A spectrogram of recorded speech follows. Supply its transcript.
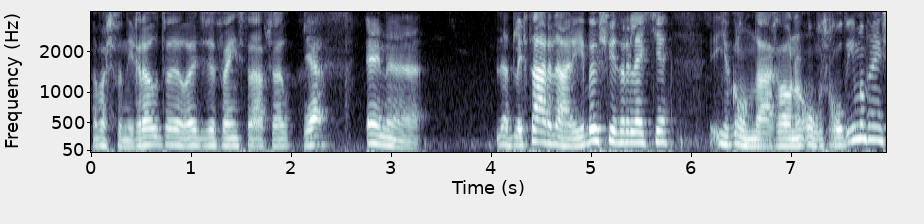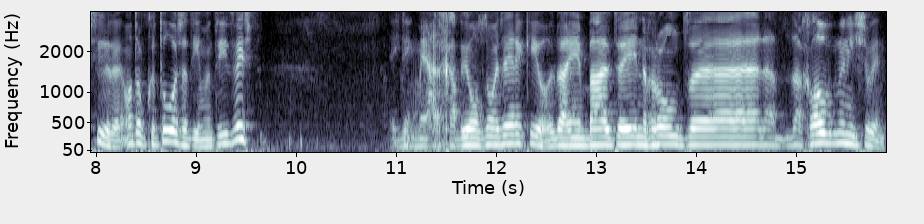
Dat was van die grote, hoe heet ze, Veenstra of zo. Ja. En dat ligt daar en daar in je busje, het reletje. Je kon daar gewoon een ongeschoold iemand heen sturen. Want op kantoor zat iemand die het wist. Ik denk, maar ja, dat gaat bij ons nooit werken, joh. Bij je buiten, in de grond, dat, daar geloof ik nog niet zo in.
